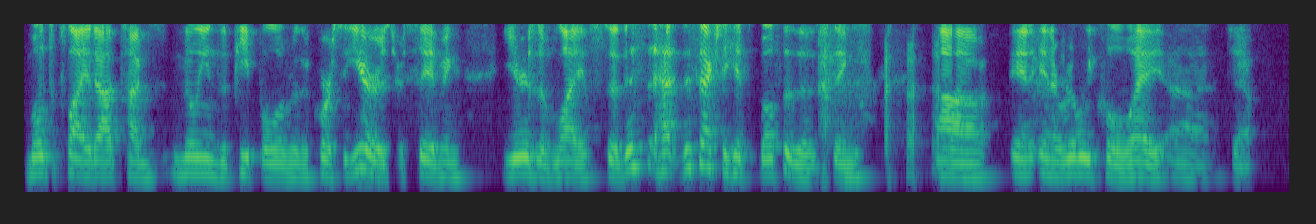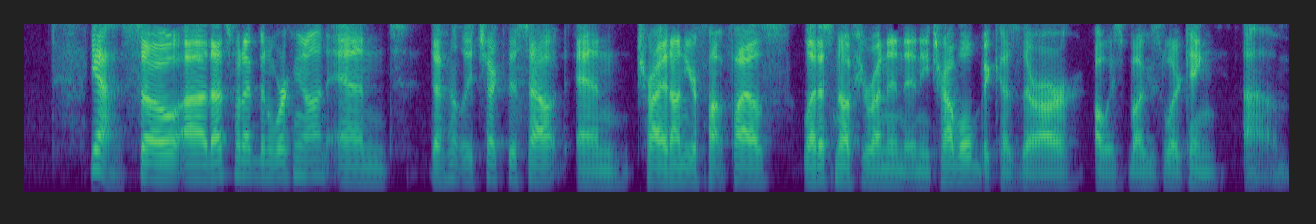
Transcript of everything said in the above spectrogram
multiply it out times millions of people over the course of years, you're saving years of life. So this ha- this actually hits both of those things uh, in in a really cool way, uh, Jeff. Yeah so uh, that's what i've been working on and definitely check this out and try it on your font files let us know if you run into any trouble because there are always bugs lurking um,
